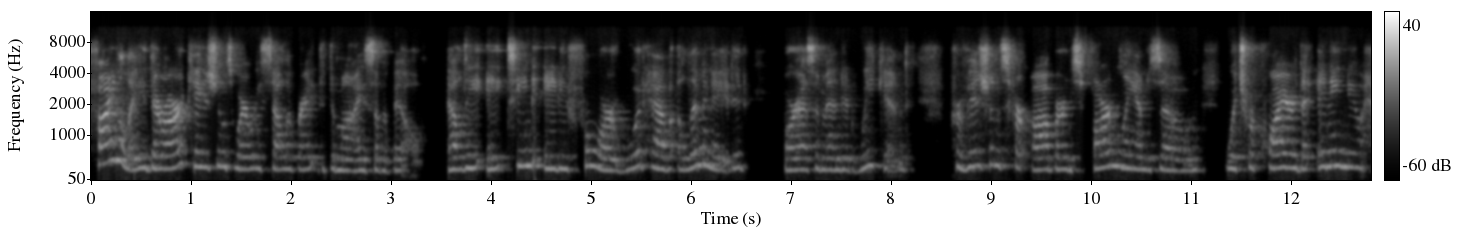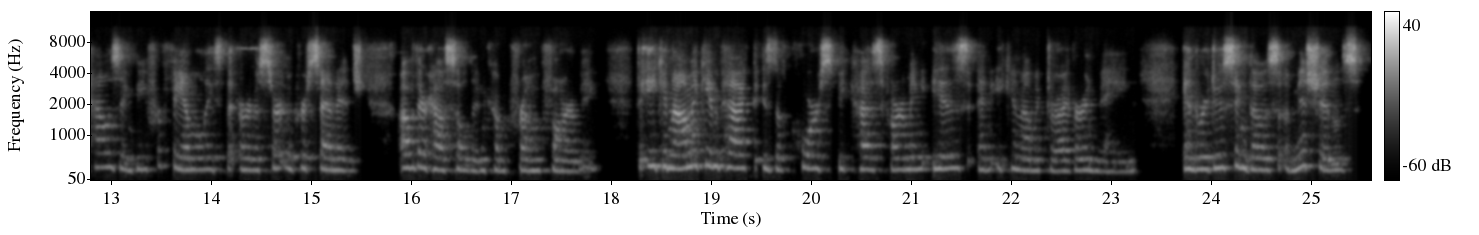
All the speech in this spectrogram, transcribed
Finally, there are occasions where we celebrate the demise of a bill. LD 1884 would have eliminated or as amended weakened, provisions for Auburn's farmland zone, which require that any new housing be for families that earn a certain percentage of their household income from farming. The economic impact is of course because farming is an economic driver in Maine and reducing those emissions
